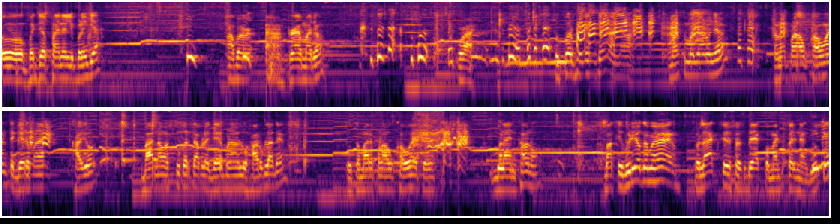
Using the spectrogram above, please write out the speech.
તો ભજીયા ફાઇનલી બની ગયા. આપણે ટ્રાય માર્યો. વાહ. સુપર ફિલિંગ છે અને મસ્ત મજાનું છે. તમે પણ આવું ખાવા ને તે ઘરે બનાવી ખાજો. બહારના વસ્તુ કરતાં આપણે ઘર બનાવેલું સારું લાગે. તો તમારે પણ આવું ખાવું હોય તો બનાવીને ખાવાનું. બાકી વીડિયો ગમે હોય તો લાઈક શેર સબસ્ક્રાઈબ કોમેન્ટ કરી નાખજો ઓકે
